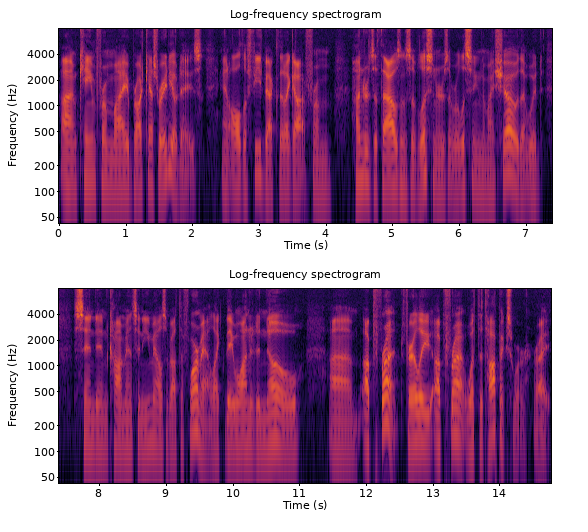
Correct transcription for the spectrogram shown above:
Um, came from my broadcast radio days and all the feedback that I got from hundreds of thousands of listeners that were listening to my show that would send in comments and emails about the format. Like they wanted to know um, up front, fairly upfront, what the topics were, right,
